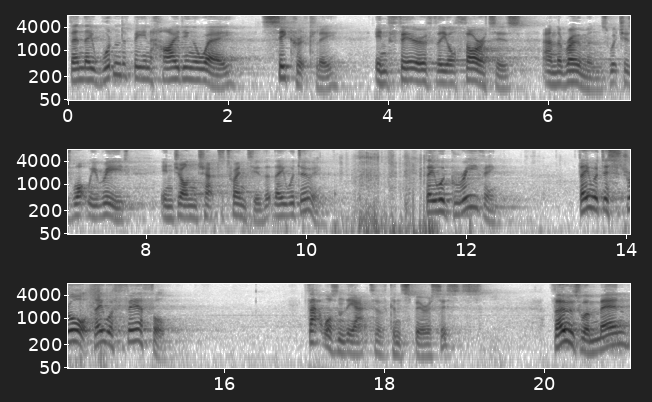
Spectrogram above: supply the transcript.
then they wouldn't have been hiding away secretly in fear of the authorities and the Romans, which is what we read in John chapter 20 that they were doing. They were grieving, they were distraught, they were fearful. That wasn't the act of conspiracists. Those were men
